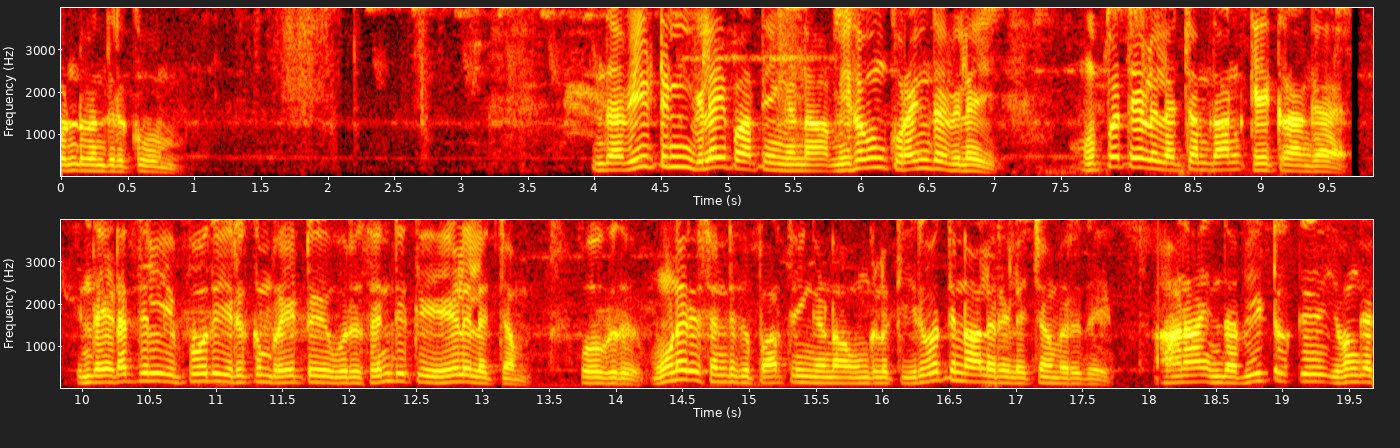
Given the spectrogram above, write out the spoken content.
கொண்டு வந்திருக்கும். இந்த வீட்டின் விலை பார்த்தீங்கன்னா மிகவும் குறைந்த விலை. முப்பத்தேழு லட்சம் தான் கேட்குறாங்க. இந்த இடத்தில் இப்போது இருக்கும் ரேட்டு ஒரு சென்ட்டுக்கு ஏழு லட்சம் போகுது. மூணரை சென்ட்டுக்கு பார்த்தீங்கன்னா உங்களுக்கு இருபத்தி நாலரை லட்சம் வருது. ஆனால் இந்த வீட்டிற்கு இவங்க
